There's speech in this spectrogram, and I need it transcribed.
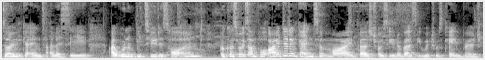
don't get into LSE, I wouldn't be too disheartened because, for example, I didn't get into my first choice university, which was Cambridge.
